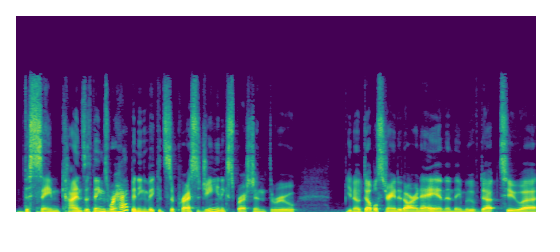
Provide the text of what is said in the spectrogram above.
the same kinds of things were happening. They could suppress gene expression through you know double-stranded RNA, and then they moved up to uh,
